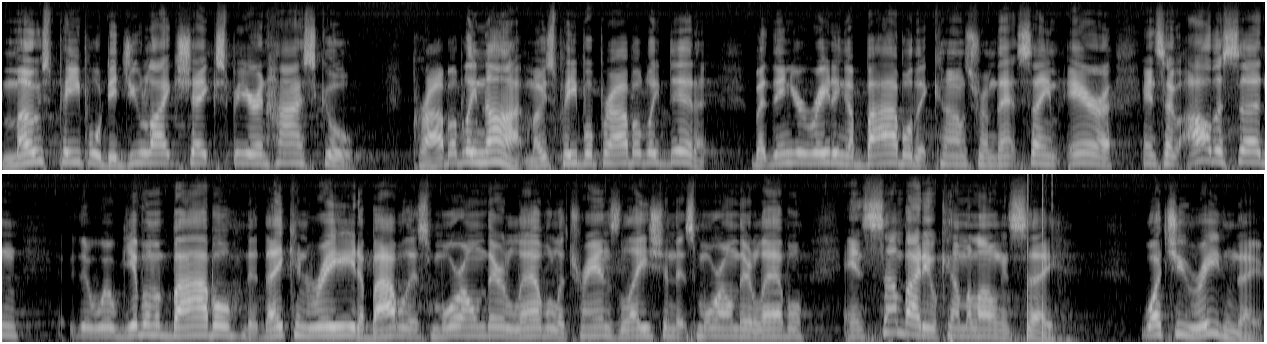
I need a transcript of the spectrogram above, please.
Most people, did you like Shakespeare in high school? Probably not. Most people probably didn't. But then you're reading a Bible that comes from that same era. And so all of a sudden, we'll give them a Bible that they can read, a Bible that's more on their level, a translation that's more on their level. And somebody will come along and say, What you reading there?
